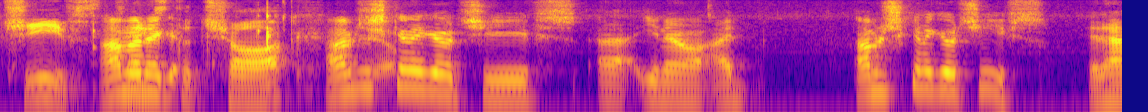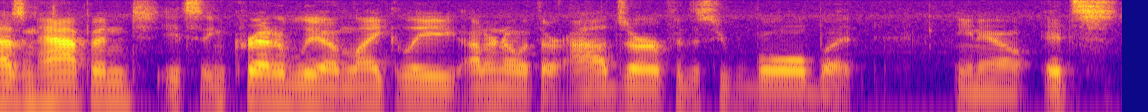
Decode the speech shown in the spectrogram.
Chiefs I'm takes gonna the chalk. I'm just Yep. gonna go Chiefs. Uh, you know, I, I'm just gonna go Chiefs. It hasn't happened. It's incredibly unlikely. I don't know what their odds are for the Super Bowl, but you know, it's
